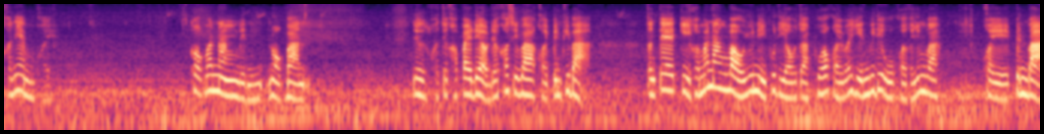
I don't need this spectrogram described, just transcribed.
เขาแนมมึงข่อยเขาบอกว่านั่งเล่นนอกบ้านเดี๋ยวเขาจะเขาไปเดี๋ยวเดี๋ยวเขาสิว่าข่อยเป็นพี่บ้าตั้งแต่กี่ข่อยมานั่งเบาอยู่นี่ผู้เดียวจ้ะพวกข่อยว่าเห็นวิดีโอข่อยก็ยังว่าข่อยเป็นบ้า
